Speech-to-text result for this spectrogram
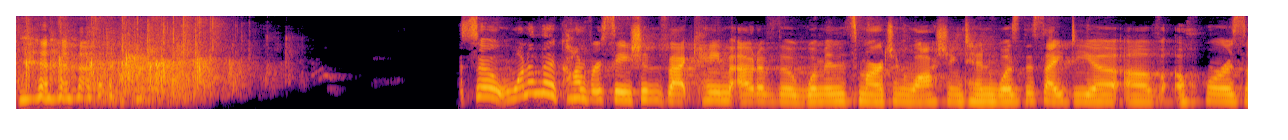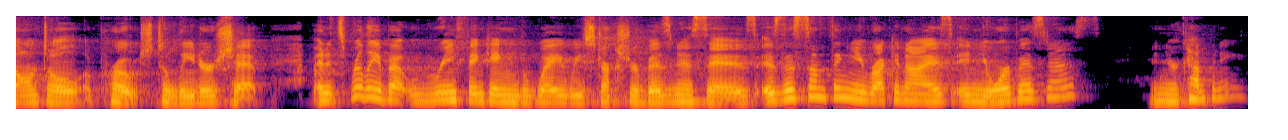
so, one of the conversations that came out of the Women's March in Washington was this idea of a horizontal approach to leadership. And it's really about rethinking the way we structure businesses. Is this something you recognize in your business, in your company?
